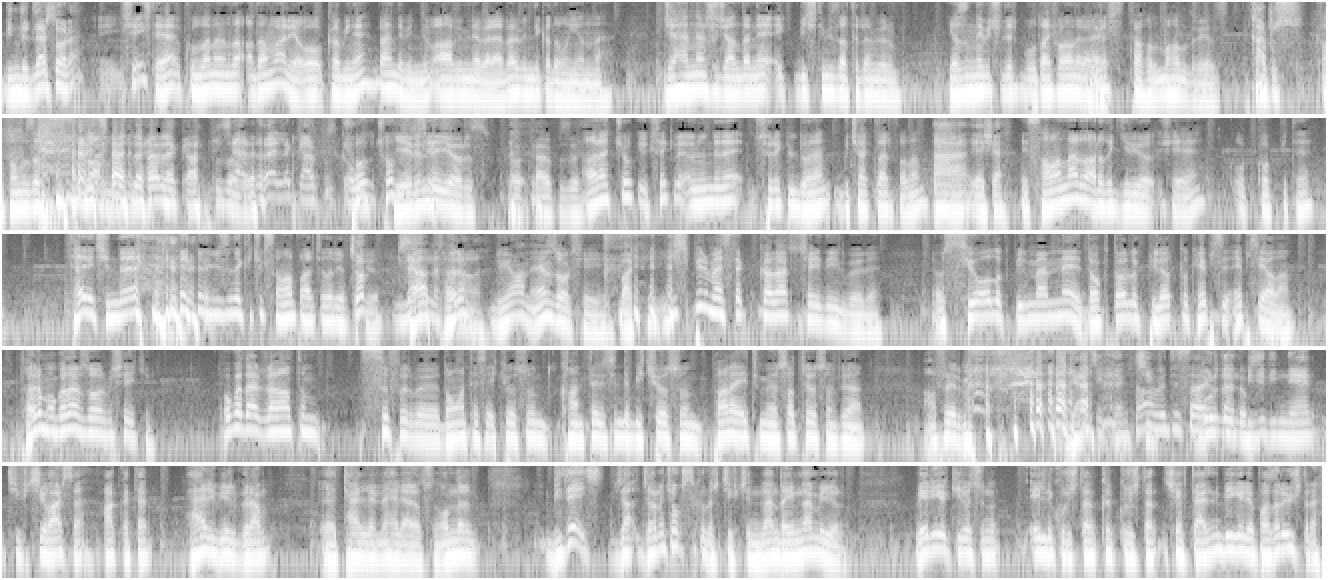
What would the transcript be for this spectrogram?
Bindirdiler sonra. E, Şey işte ya kullanan da adam var ya o kabine ben de bindim. Abimle beraber bindik adamın yanına. Cehennem sıcağında ne ek biçtiğimizi hatırlamıyorum. Yazın ne biçilir? Buğday falan herhalde. Evet, tahıl mahıldır yazın. Karpuz. Kafamıza su damladı. öyle karpuz oluyor. İçeride karpuz Çok çok Yerinde yüksek. yiyoruz o karpuzu. Araç çok yüksek ve önünde de sürekli dönen bıçaklar falan. Ha yaşa. E, samanlar da arada giriyor şeye o kokpite. Ter içinde yüzünde küçük saman parçaları Çok yapışıyor. güzel ya anlattın tarım ama. dünyanın en zor şeyi. Bak hiçbir meslek kadar şey değil böyle. O CEO'luk bilmem ne doktorluk pilotluk hepsi hepsi yalan. Tarım o kadar zor bir şey ki. O kadar rahatım sıfır böyle domates ekiyorsun kanter içinde biçiyorsun para etmiyor satıyorsun filan. Aferin. Gerçekten çift, buradan duydum. bizi dinleyen çiftçi varsa hakikaten her bir gram e, terlerine helal olsun. Onların bir de ca- canı çok sıkılır çiftçinin. Ben dayımdan biliyorum. Veriyor kilosunu 50 kuruştan 40 kuruştan şeftalini bir geliyor pazara 3 lira.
